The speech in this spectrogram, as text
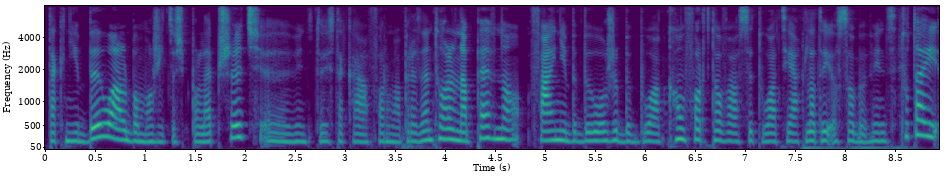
tak nie było, albo może coś polepszyć, y, więc to jest taka forma prezentu, ale na pewno fajnie by było, żeby żeby była komfortowa sytuacja dla tej osoby. Więc tutaj y,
